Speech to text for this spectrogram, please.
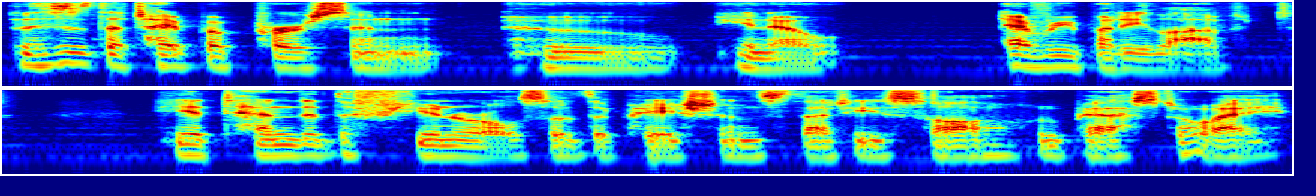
This is the type of person who, you know, everybody loved. He attended the funerals of the patients that he saw who passed away.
